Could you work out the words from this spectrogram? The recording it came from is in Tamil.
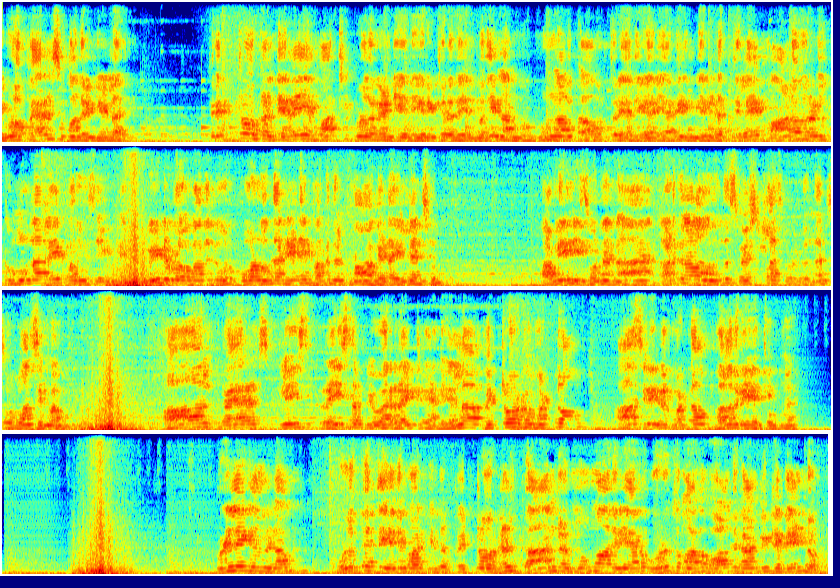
இவ்வளவு பேரண்ட்ஸ் உட்கார்ந்துருக்கீங்களா பெற்றோர்கள் நிறைய மாற்றிக்கொள்ள வேண்டியது இருக்கிறது என்பதை நான் ஒரு முன்னாள் காவல்துறை அதிகாரியாக இந்த இடத்திலே மாணவர்களுக்கு முன்னாலே பதிவு செய்கிறேன். வீட்டுக்குள்ள உட்காந்துட்டு ஒரு போன் வந்தா டேடே பக்கத்து மாமா கேட்டா இல்லைன்னு சொல்லு. அப்படின்னு நீ சொன்னா அடுத்த நாள் அவன் வந்து ஸ்பெஷல் கிளாஸ் போயிட்டு வந்தான்னு சொல்லலாம் cinema all parents please rise up your right hand எல்லா பெற்றோர்கள் மட்டும் ஆசிரியர்கள் மட்டும் வலது கையை பிள்ளைகளிடம் ஒழுக்கத்தை எதிர்பார்க்கின்ற பெற்றோர்கள் தாங்கள் முன்மாதிரியாக ஒழுக்கமாக வாழ்ந்து காண்பிக்க வேண்டும்.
